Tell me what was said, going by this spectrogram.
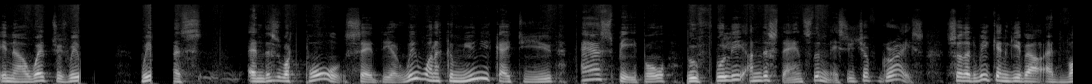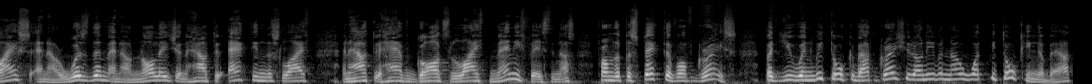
in our web church. We, we want to and this is what Paul said there. We want to communicate to you as people who fully understands the message of grace so that we can give our advice and our wisdom and our knowledge and how to act in this life and how to have God's life manifest in us from the perspective of grace. But you, when we talk about grace, you don't even know what we're talking about.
